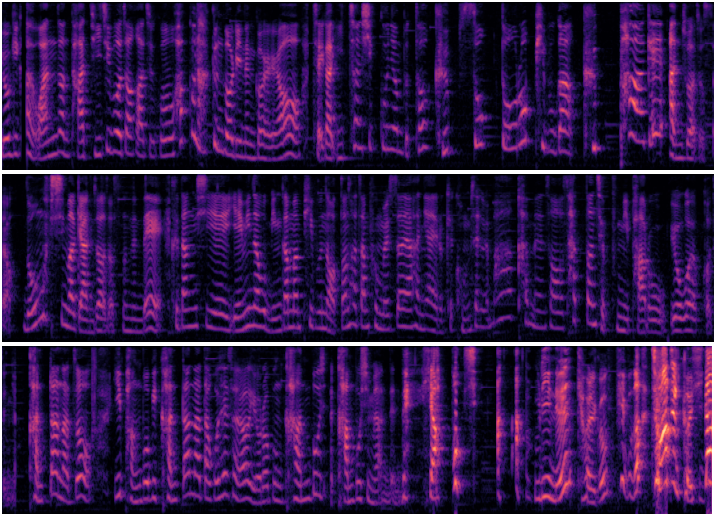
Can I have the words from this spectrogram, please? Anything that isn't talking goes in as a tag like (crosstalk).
여기가 완전 다 뒤집어져가지고 화끈화끈거리는 거예요. 제가 2019년부터 급속도로 피부가 급하게 안 좋아졌어요. 너무 심하게 안 좋아졌었는데 그 당시에 예민하고 민감한 피부는 어떤 화장품을 써야 하냐 이렇게 검색을 막 하면서 샀던 제품이 바로 요거였거든요. 간단하죠? 이 방법이 간단하다고 해서요. 여러분 간, 보시, 간 보시면 안 된대. (laughs) 약 보시 우리는 결국 피부가 좋아질 것이다!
